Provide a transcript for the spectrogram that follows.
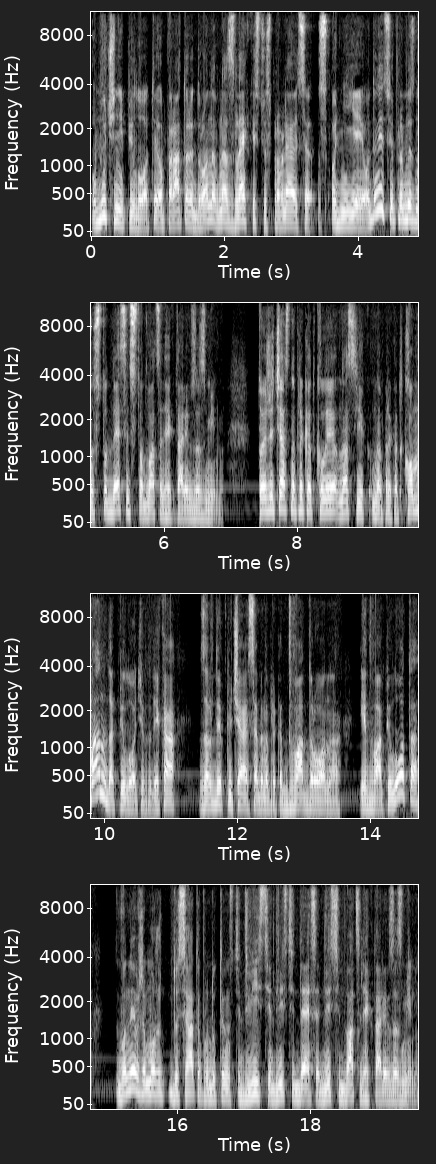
обучені пілоти, оператори дрона в нас з легкістю справляються з однією одиницею приблизно 110-120 гектарів за зміну. В той же час, наприклад, коли у нас є, наприклад, команда пілотів, яка завжди включає в себе, наприклад, два дрона і два пілота, вони вже можуть досягати продуктивності 200, 210, 220 гектарів за зміну.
